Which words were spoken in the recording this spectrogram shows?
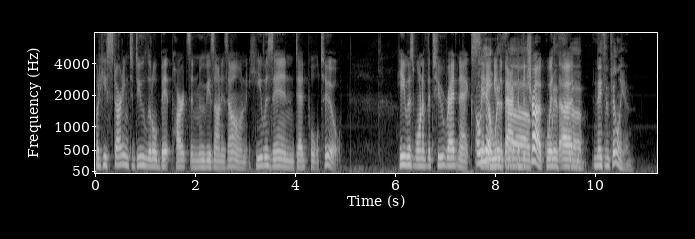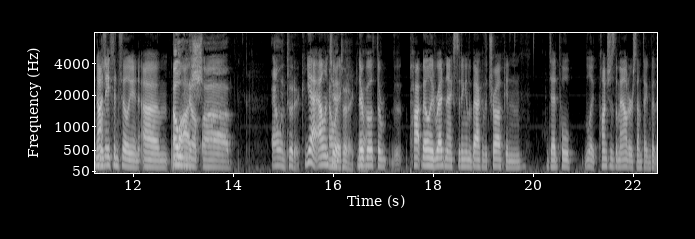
But he's starting to do little bit parts in movies on his own. He was in Deadpool 2. He was one of the two rednecks Oh sitting yeah, in the back of uh, the truck with, uh, Nathan Fillion. Not Nathan Fillion. Um, Oh Wash. no, uh, Alan Tudyk. Yeah, Alan Alan Tudyk. Tudyk, They're yeah. both the pot-bellied rednecks sitting in the back of the truck, and Deadpool like punches them out or something. But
